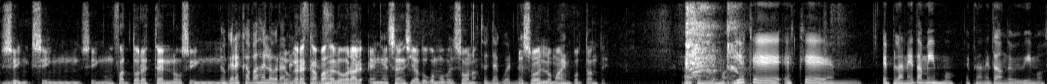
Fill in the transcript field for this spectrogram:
sin, sin, sin un factor externo, sin Lo que eres capaz de lograr. lo que eres capaz de lograr en esencia tú como persona. Estoy de acuerdo. Eso es lo más importante. Así mismo. Y es que, es que mm, el planeta mismo, el planeta donde vivimos,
